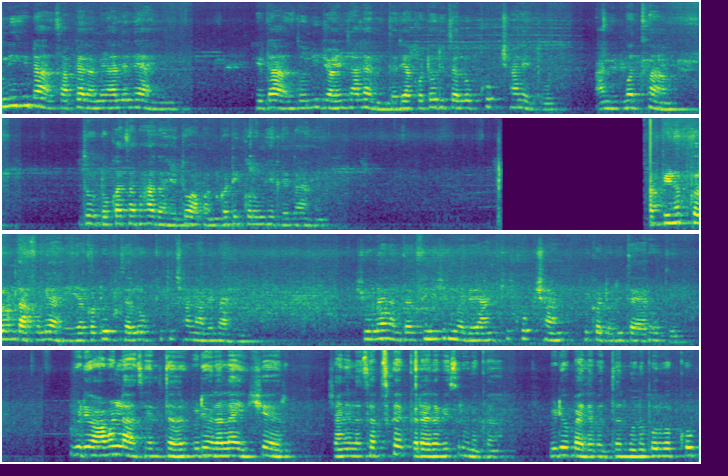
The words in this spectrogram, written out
दोन्हीही डान्स आपल्याला मिळालेले आहे. हे डान्स दोन्ही जॉईन झाल्यानंतर या कटोरीचा लुक खूप छान येतो. आणि मधला जो टोकाचा भाग आहे तो आपण कटिंग करून घेतलेला आहे. पिणअप करून दाखवले आहे. या कटोरीचा लुक किती छान आलेला आहे. शिवल्यानंतर फिनिशिंगमध्ये आणखी खूप छान ही कटोरी तयार होते. व्हिडिओ आवडला असेल तर व्हिडिओला लाईक शेअर चॅनलला सबस्क्राईब करायला विसरू नका. व्हिडिओ पाहिल्याबद्दल मनपूर्वक खूप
